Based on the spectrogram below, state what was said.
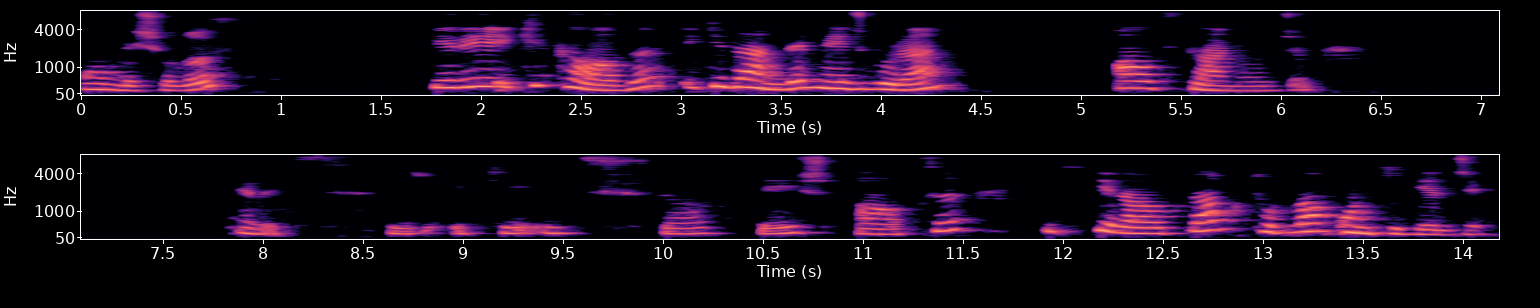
15 olur. Geriye 2 kaldı. 2'den de mecburen 6 tane olacak. Evet. 1, 2, 3, 4, 5, 6. 2 kere 6'dan toplam 12 gelecek.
